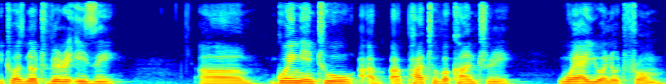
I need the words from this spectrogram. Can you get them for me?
it was not very easy uh, going into a, a, part of a country where you are not from.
